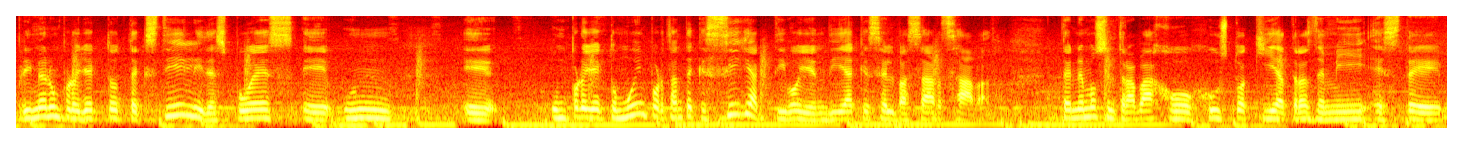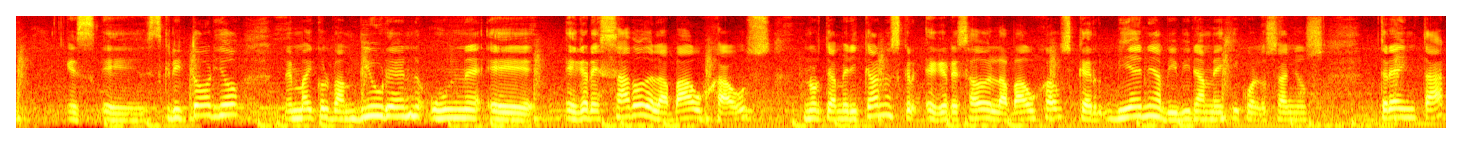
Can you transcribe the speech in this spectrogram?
primero un proyecto textil y después eh, un, eh, un proyecto muy importante que sigue activo hoy en día, que es el Bazar Sábado. Tenemos el trabajo justo aquí atrás de mí, este escritorio de Michael Van Buren, un egresado de la Bauhaus, norteamericano egresado de la Bauhaus, que viene a vivir a México en los años 30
